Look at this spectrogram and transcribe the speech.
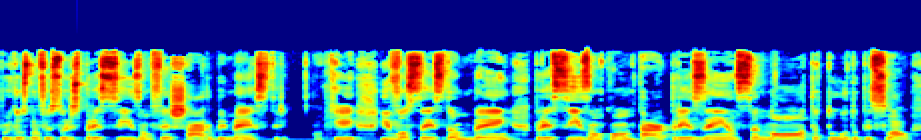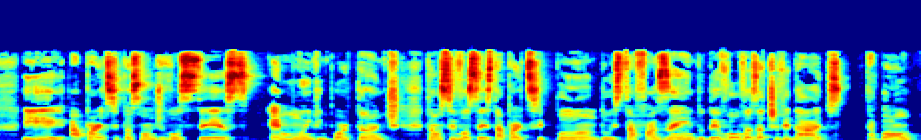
porque os professores precisam fechar o bimestre, ok? E vocês também precisam contar presença, nota, tudo, pessoal. E a participação de vocês é muito importante. Então, se você está participando, está fazendo, devolva as atividades, tá bom?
